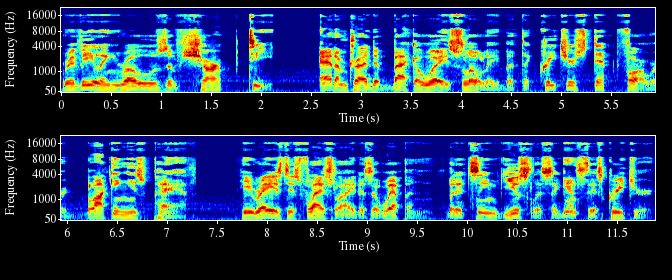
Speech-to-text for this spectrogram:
revealing rows of sharp teeth. Adam tried to back away slowly, but the creature stepped forward, blocking his path. He raised his flashlight as a weapon, but it seemed useless against this creature.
